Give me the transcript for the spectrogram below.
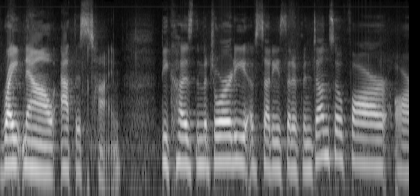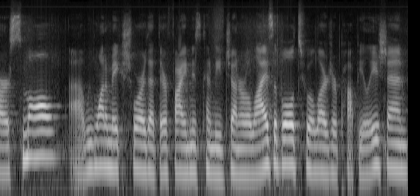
right now at this time because the majority of studies that have been done so far are small. Uh, we want to make sure that their findings can be generalizable to a larger population.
